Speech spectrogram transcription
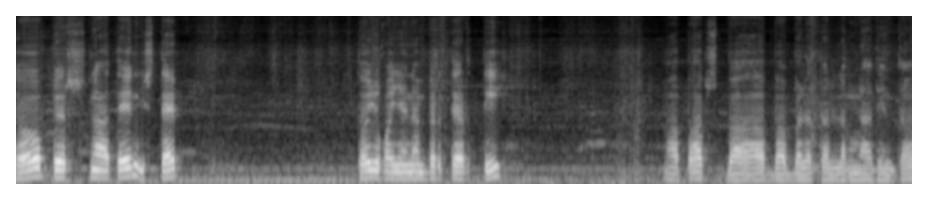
So first natin, step. Ito yung kanya number 30. Mga paps, ba babalatan lang natin to.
